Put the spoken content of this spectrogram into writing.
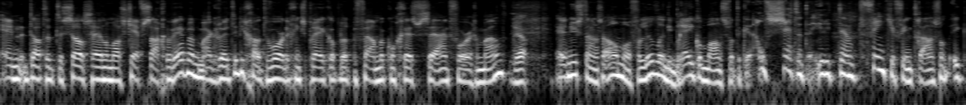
En dat het dus zelfs helemaal chefzag werd met Mark Rutte... die grote woorden ging spreken op dat befaamde congres eh, eind vorige maand. Ja. En nu staan ze allemaal voor lul. En die Brekelmans, wat ik een ontzettend irritant ventje vind trouwens. Want ik,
